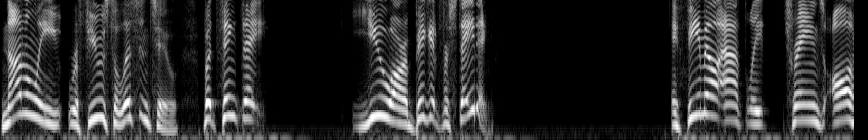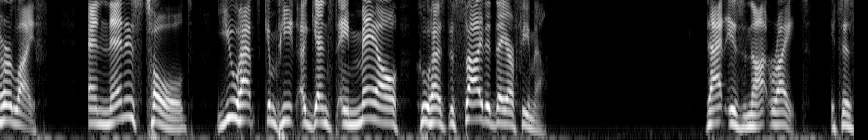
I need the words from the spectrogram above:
not only refuse to listen to, but think that you are a bigot for stating. A female athlete trains all her life and then is told you have to compete against a male who has decided they are female. That is not right. It's as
